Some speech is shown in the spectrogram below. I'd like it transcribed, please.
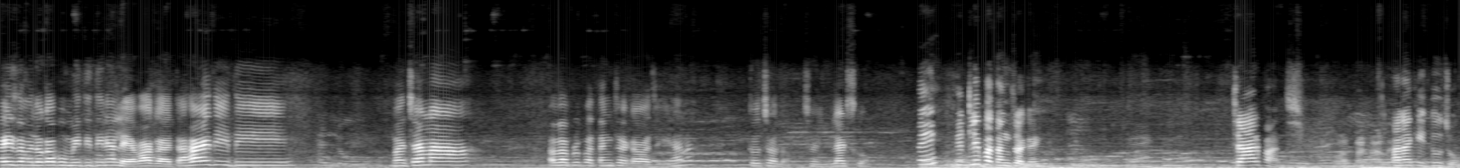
ગાઈઝ અમે લોકો ભૂમિ દીદીને લેવા ગયા હતા. હાય દીદી. મજામાં? હવે આપણે પતંગ ચગાવવા જઈએ હા ને? તો ચલો જઈએ. લેટ્સ ગો કેટલી પતંગ ચગાવી ચાર પાંચ. આના કીધું જો.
